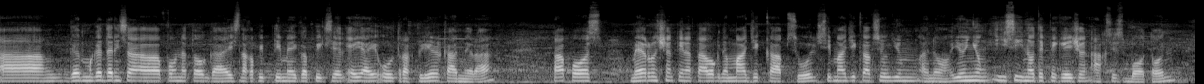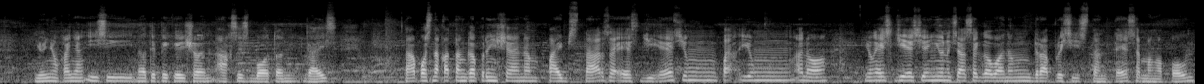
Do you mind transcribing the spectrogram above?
ang gan- maganda rin sa phone na to guys, naka 50 megapixel AI ultra clear camera. Tapos, meron siyang tinatawag na Magic Capsule. Si Magic Capsule yung ano, yun yung easy notification access button. Yun yung kanyang easy notification access button, guys. Tapos nakatanggap rin siya ng 5 star sa SGS. Yung yung ano, yung SGS yan yung nagsasagawa ng drop resistant test sa mga phone.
